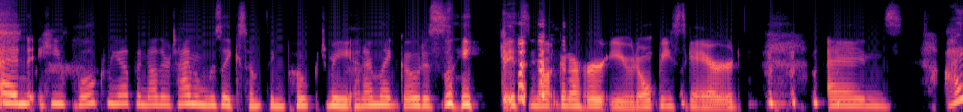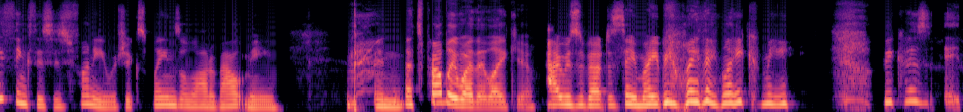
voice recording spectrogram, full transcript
and he woke me up another time and was like, "Something poked me." And I'm like, "Go to sleep. It's not gonna hurt you. Don't be scared." And I think this is funny, which explains a lot about me. And That's probably why they like you. I was about to say might be why they like me. Because it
